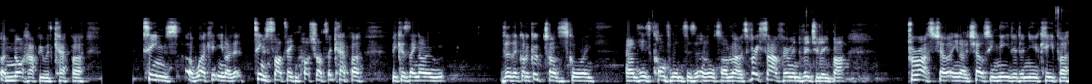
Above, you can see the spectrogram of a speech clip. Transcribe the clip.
are not happy with Kepa. Teams are working, you know, that teams start taking pot shots at Kepa because they know that they've got a good chance of scoring and his confidence is at an all-time low. It's very sad for him individually, but for us, you know, Chelsea needed a new keeper.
